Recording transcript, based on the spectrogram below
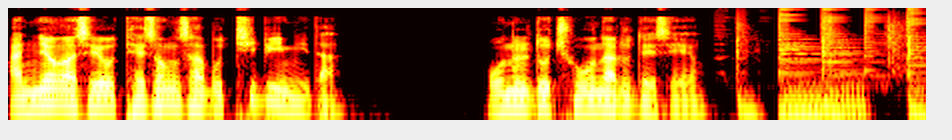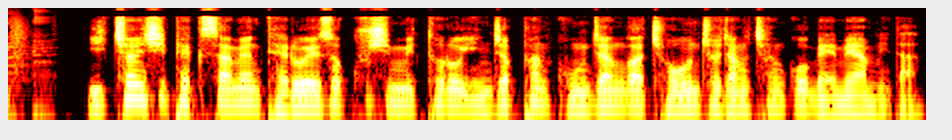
안녕하세요. 대성사부 TV입니다. 오늘도 좋은 하루 되세요. 2010 백사면 대로에서 90m로 인접한 공장과 저온 저장 창고 매매합니다.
